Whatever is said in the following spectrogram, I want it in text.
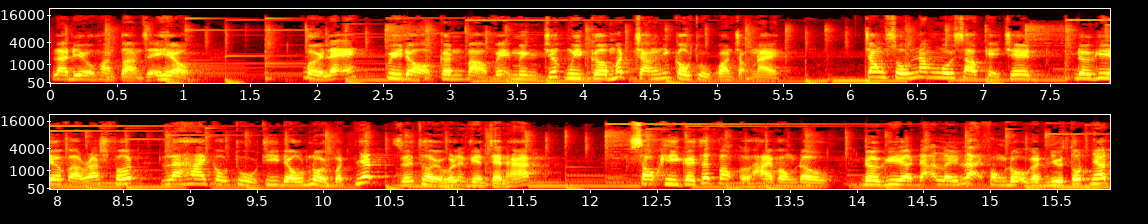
là điều hoàn toàn dễ hiểu. Bởi lẽ, Quỷ Đỏ cần bảo vệ mình trước nguy cơ mất trắng những cầu thủ quan trọng này. Trong số 5 ngôi sao kể trên, De Gea và Rashford là hai cầu thủ thi đấu nổi bật nhất dưới thời huấn luyện viên Ten Hag. Sau khi gây thất vọng ở hai vòng đầu, De Gea đã lấy lại phong độ gần như tốt nhất.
